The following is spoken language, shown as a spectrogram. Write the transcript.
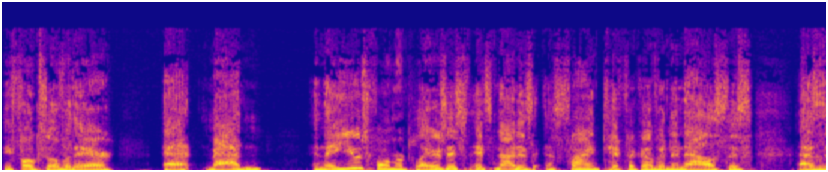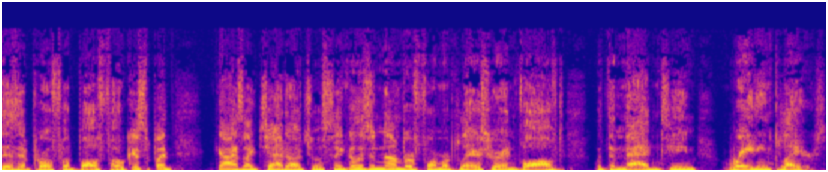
the folks over there at Madden. And they use former players. It's it's not as scientific of an analysis as it is at Pro Football Focus, but guys like Chad Ochocinco, there's a number of former players who are involved with the Madden team rating players.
